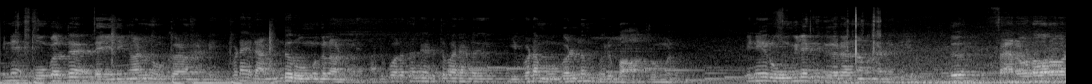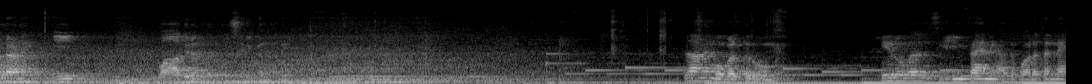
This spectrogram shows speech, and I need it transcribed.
പിന്നെ മുകളിലത്തെ ഡൈനിങ് ഹാൾ നോക്കുകയാണെന്നുണ്ടെങ്കിൽ ഇവിടെ രണ്ട് റൂമുകളാണ്. അതുപോലെ തന്നെ എടുത്തു പറയേണ്ടത് ഇവിടെ മുകളിലും ഒരു ബാത്റൂമുണ്ട് പിന്നെ ഈ റൂമിലേക്ക് കയറുകയാണെന്നുണ്ടെങ്കിൽ ഇത് ഫെറോഡോറ കൊണ്ടാണ് ഈ വാതിലും നിർമ്മിച്ചിരിക്കുന്നത്. ഇതാണ് മുകളിലത്തെ റൂം ഈ റൂം സീലിംഗ് ഫാൻ അതുപോലെ തന്നെ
